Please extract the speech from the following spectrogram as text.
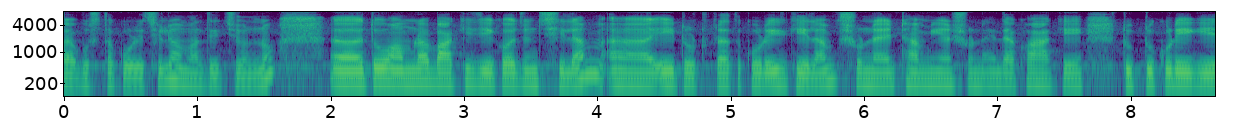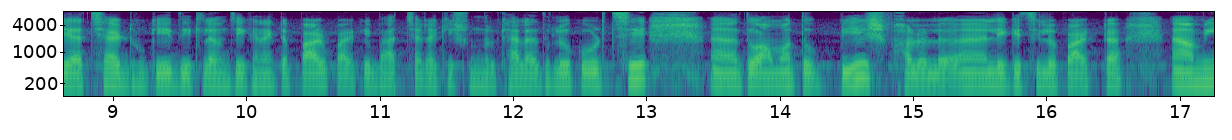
ব্যবস্থা করেছিল আমাদের জন্য। তো আমরা বাকি যে কজন ছিলাম এই টোটোটা করেই গেলাম। সোনায় ঠামি আর সোনায় দেখো আগে টুকটুক করে এগিয়ে যাচ্ছে আর ঢুকেই দেখলাম যে এখানে একটা পার্ক। পার্কে বাচ্চারা কি সুন্দর খেলাধুলো করছে। তো আমার তো বেশ ভালো লেগেছিল পার্কটা। আমি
